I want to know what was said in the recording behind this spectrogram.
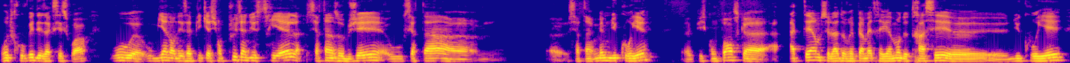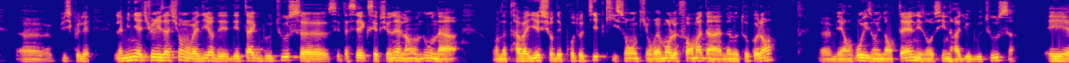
retrouver des accessoires, ou, ou bien dans des applications plus industrielles, certains objets ou certains, certains même du courrier euh, puisqu'on pense qu'à terme, cela devrait permettre également de tracer euh, du courrier, euh, puisque les, la miniaturisation, on va dire, des, des tags Bluetooth, c'est assez exceptionnel. Hein. Nous, on a travaillé sur des prototypes qui sont qui ont vraiment le format d'un autocollant, mais en gros, ils ont une antenne, ils ont aussi une radio Bluetooth et,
